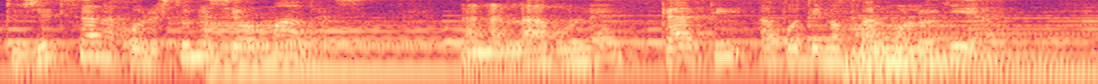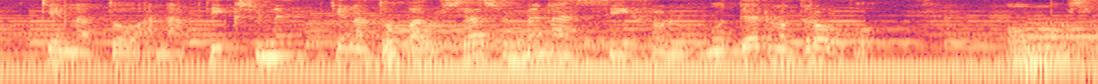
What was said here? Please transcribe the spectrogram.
Τους ζήτησα να χωριστούν σε ομάδες, να αναλάβουν κάτι από την οφθαλμολογία και να το αναπτύξουν και να το παρουσιάσουν με ένα σύγχρονο, μοντέρνο τρόπο. Όμως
